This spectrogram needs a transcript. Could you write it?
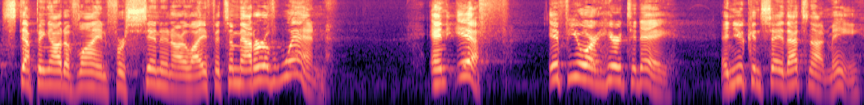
stepping out of line, for sin in our life. It's a matter of when. And if, if you are here today and you can say, that's not me,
